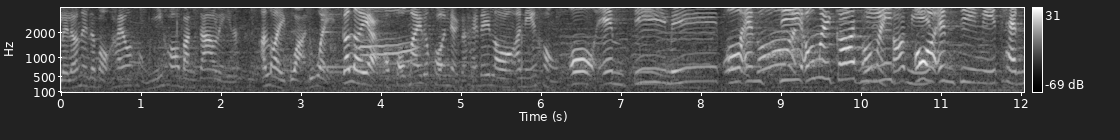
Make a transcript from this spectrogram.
เลยแล้วเนยจะบอกให้ว่าของยี่ห้อบางเจ้าอะไรอย่างเงี้ยนะอร่อยกว่าด้วย ก็เลยอยากเอาพกมาให้ทุกคนอยากจะให้ได้ลองอันนี้ของ OMG Meat OMG Oh my god Oh my god มี OMG Meat plant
